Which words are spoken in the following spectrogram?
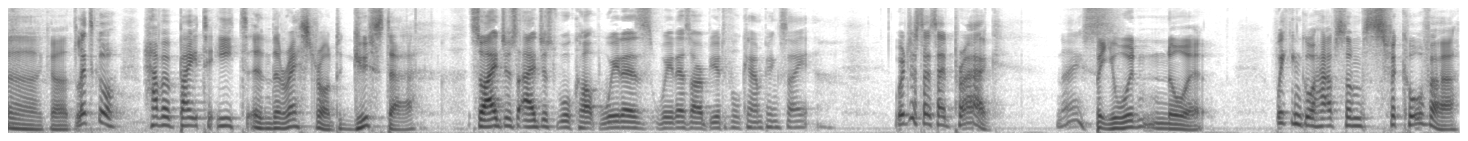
Oh god. Let's go have a bite to eat in the restaurant Gusta. So I just I just woke up. Where is where is our beautiful camping site? We're just outside Prague, Nice. but you wouldn't know it. We can go have some svíčková.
